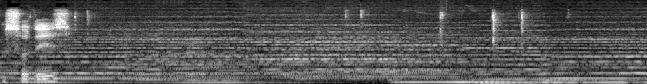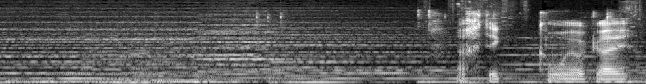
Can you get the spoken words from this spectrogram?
Was so dies? Ach, die kommen ja gleich.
